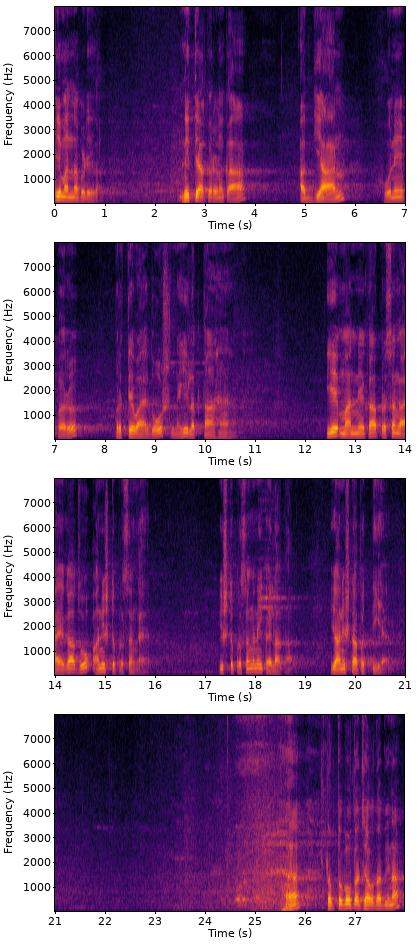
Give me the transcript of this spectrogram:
ये मानना पड़ेगा। नित्याकरण का अज्ञान होने पर प्रत्यवाय दोष नहीं लगता है। ये मानने का प्रसंग आएगा जो अनिष्ट प्रसंग है। इष्ट प्रसंग नहीं कहलाता यह अनिष्टापत्ति है। हाँ? तब तो बहुत अच्छा होता, बिना।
